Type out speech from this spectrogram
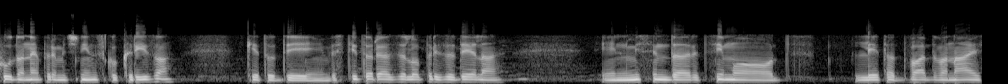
hudo nepremičninsko krizo ki je tudi investitorja zelo prizadela. In mislim, da recimo od leta 2012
